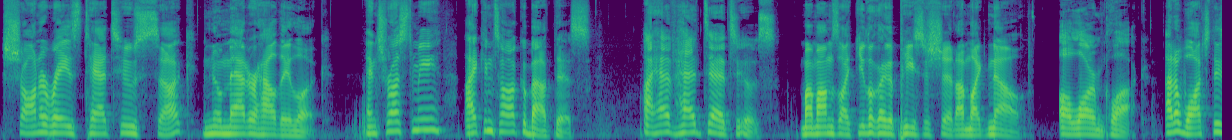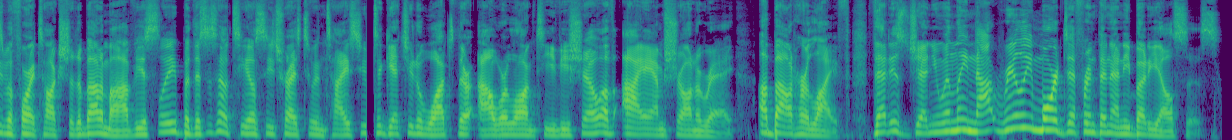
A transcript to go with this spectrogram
Shauna Rae's Tattoos Suck No Matter How They Look. And trust me, I can talk about this. I have had tattoos. My mom's like, You look like a piece of shit. I'm like, No. Alarm clock. I don't watch these before I talk shit about them, obviously, but this is how TLC tries to entice you to get you to watch their hour long TV show of I Am Shauna Rae about her life. That is genuinely not really more different than anybody else's.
